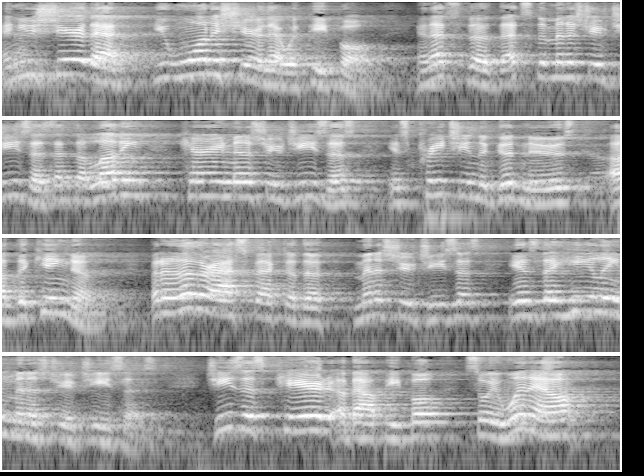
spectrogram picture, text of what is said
And you share that. You want to share that with people. And that's the, that's the ministry of Jesus. That's the loving, caring ministry of Jesus, is preaching the good news of the kingdom. But another aspect of the ministry of Jesus is the healing ministry of Jesus. Jesus cared about people, so he went out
